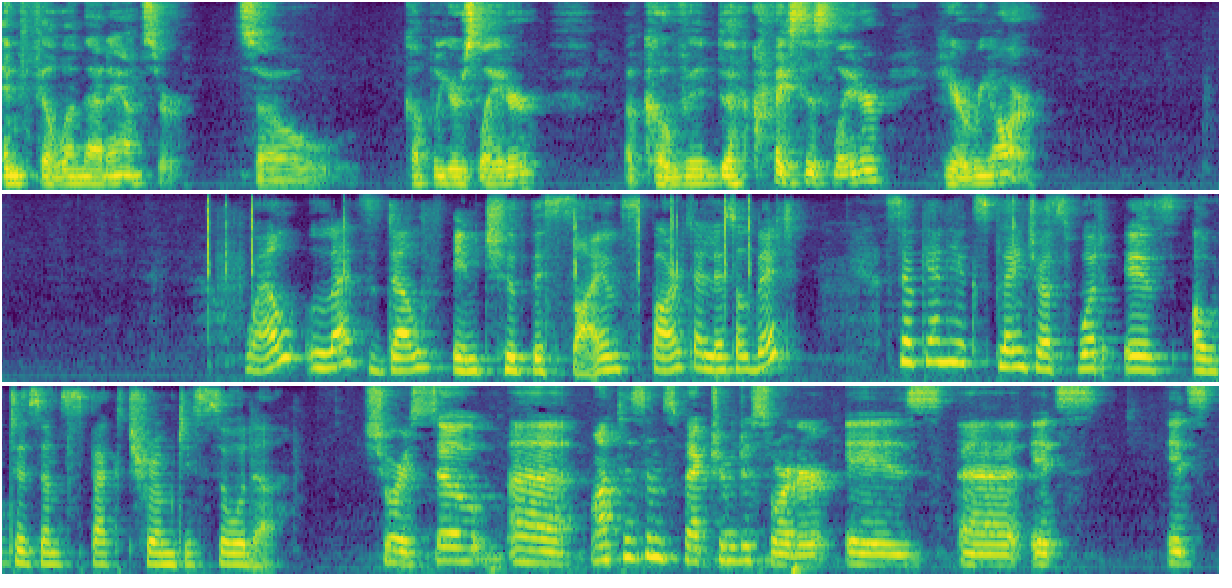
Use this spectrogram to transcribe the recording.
and fill in that answer? So a couple years later, a COVID crisis later, here we are. Well, let's delve into the science part a little bit. So, can you explain to us what is autism spectrum disorder? Sure. So, uh, autism spectrum disorder is uh, it's it's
